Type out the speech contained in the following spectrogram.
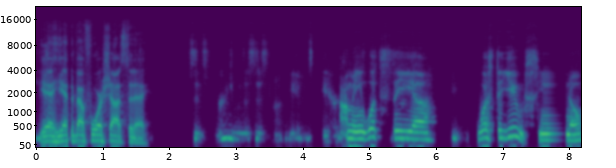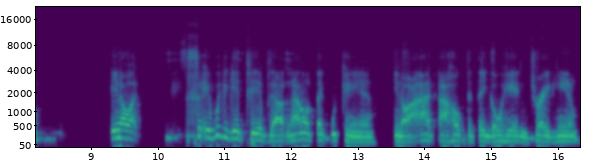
Yeah, he had about four shots today. I mean, what's the uh, what's the use? You know, you know if we could get Thibs out, and I don't think we can. You know, I I hope that they go ahead and trade him.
